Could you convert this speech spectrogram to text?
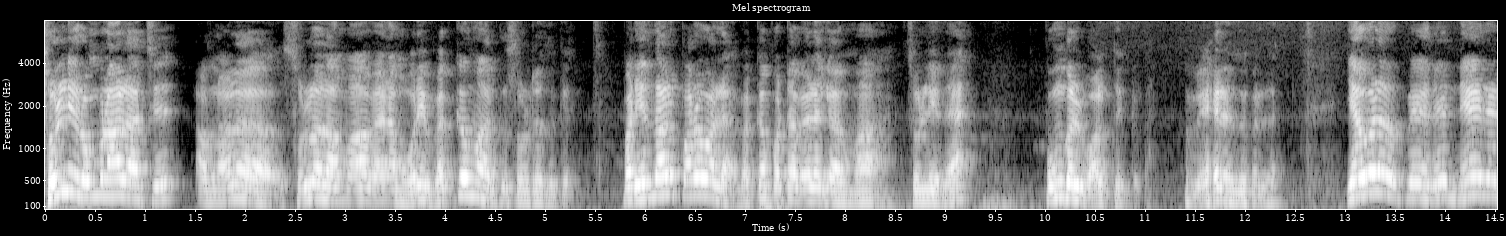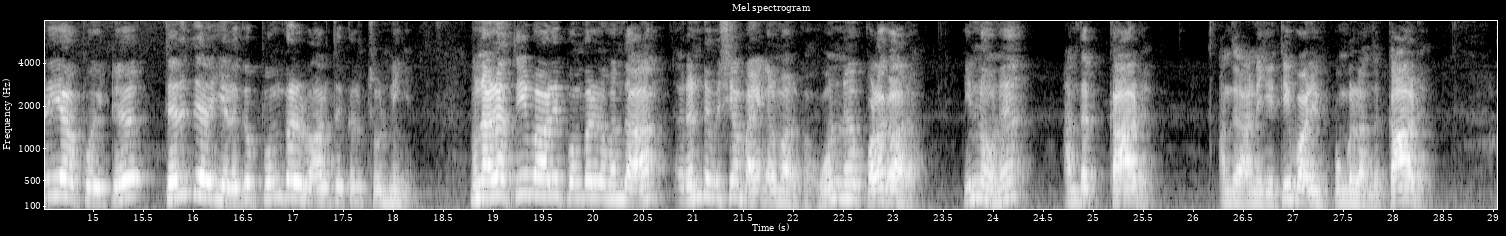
சொல்லி ரொம்ப நாள் ஆச்சு. அதனால் சொல்லலாமா வேணாமா? ஒரே வெக்கமாக இருக்குது சொல்கிறதுக்கு பட் இருந்தாலும் பரவாயில்ல. வெக்கப்பட்ட வேலைக்கு ஆகுமா? சொல்லிடுறேன். பொங்கல் வாழ்த்துக்கள். வேறு எதுவும் இல்லை. எவ்வளோ பேர் நேரடியாக போயிட்டு தெரிஞ்சவங்களுக்கு பொங்கல் வாழ்த்துக்கள் சொன்னீங்க. முன்னாலாம் தீபாவளி பொங்கல்னு வந்தால் ரெண்டு விஷயம் பயங்கரமாக இருக்கும். ஒன்று பலகாரம். இன்னொன்று அந்த காடு அந்த அன்றைக்கி தீபாவளி பொங்கல் அந்த காடு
